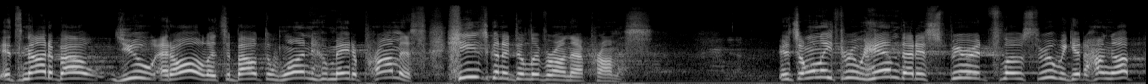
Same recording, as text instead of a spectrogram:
it's not about you at all. It's about the one who made a promise. He's going to deliver on that promise. It's only through him that his spirit flows through. We get hung up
